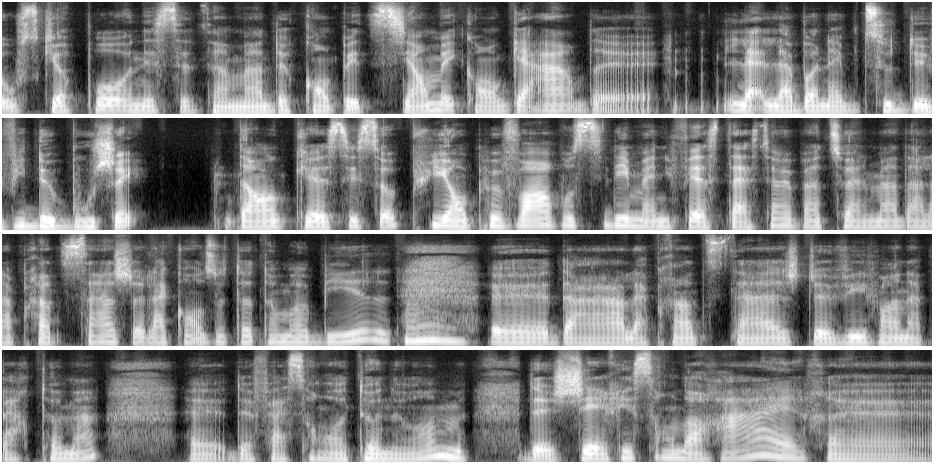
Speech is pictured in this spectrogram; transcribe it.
où ce qu'il n'y a pas nécessairement de compétition, mais qu'on garde la bonne habitude de vie de bouger. Donc, euh, c'est ça. Puis, on peut voir aussi des manifestations éventuellement dans l'apprentissage de la conduite automobile, Mmh. euh, dans l'apprentissage de vivre en appartement euh, de façon autonome, de gérer son horaire euh,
